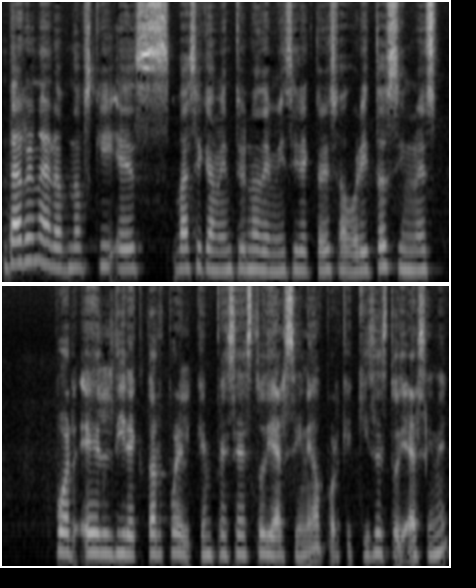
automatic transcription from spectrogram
Darren, Aronofsky es básicamente uno de mis directores favoritos, si no es por el director por el que empecé a estudiar cine o porque quise estudiar cine.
